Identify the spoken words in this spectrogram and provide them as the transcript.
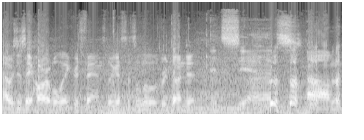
I was gonna say horrible Lakers fans, but I guess that's a little redundant It's, yeah, that's. um,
